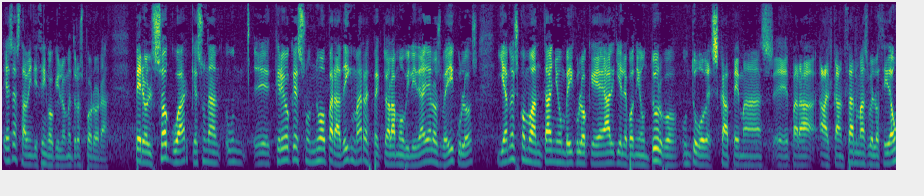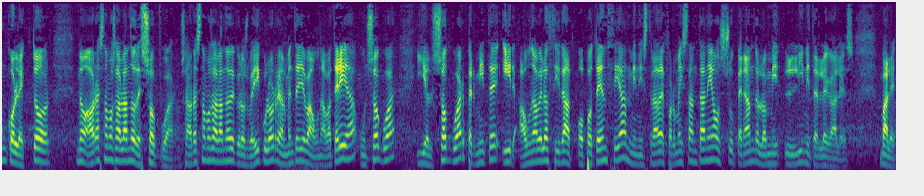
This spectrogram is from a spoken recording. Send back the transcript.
es hasta 25 kilómetros por hora. Pero el software, que es una, un, eh, creo que es un nuevo paradigma respecto a la movilidad y a los vehículos, ya no es como antaño un vehículo que alguien le ponía un turbo, un tubo de escape más eh, para alcanzar más velocidad, un colector. No, ahora estamos hablando de software. O sea, ahora estamos hablando de que los vehículos realmente llevan una batería, un software, y el software permite ir a una velocidad o potencia administrada de forma instantánea o superando los límites legales. Vale.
